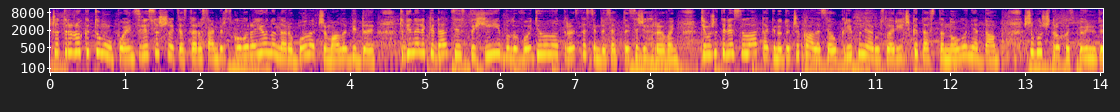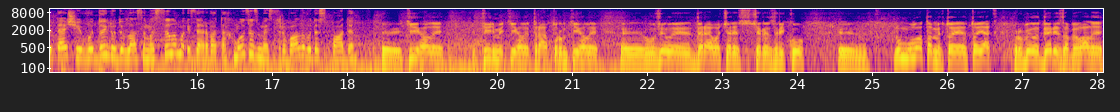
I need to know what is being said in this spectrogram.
Ще три роки тому поїнь селі Сушиця Старосамбірського району наробила чимало біди. Тоді на ліквідацію стихії було виділено 370 тисяч гривень. Втім, жителі села так і не дочекалися укріплення русла річки та встановлення дамб. Щоб хоч трохи сповільнити течію води, люди власними силами із дерева та хмизу змайстрували водоспади. Е, Тігали, кіньми тігали, трактором тігали, е, ложили дерева через, ріку. Е, Ну, молотами, хто, як, робили дири, забивали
